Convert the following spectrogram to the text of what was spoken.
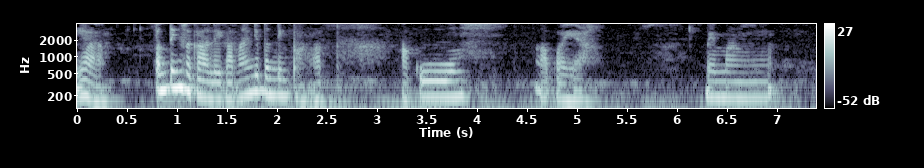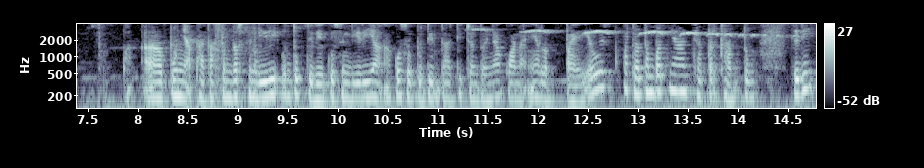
ya. Penting sekali karena ini penting banget. Aku apa ya memang uh, punya batasan tersendiri untuk diriku sendiri yang aku sebutin tadi. Contohnya aku anaknya lebay ya wis pada tempatnya aja tergantung. Jadi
